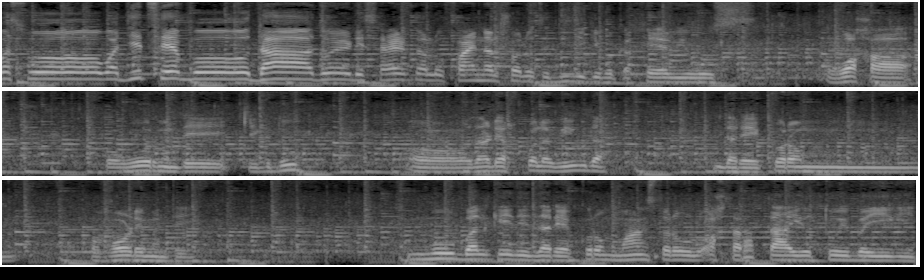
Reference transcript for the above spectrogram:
بس وجید صاحب دا دوی ډیسایډ کړلو فائنل شولو چې دیږي کې به که خیر وي اوس غوښه په ور باندې کېږدو او دا ډېر ښکلی ویو ده د ریکورم په غوړې باندې مو بلکې د ریکورم مانځ ته راولو اخ طرف ته یو توی بهیږي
